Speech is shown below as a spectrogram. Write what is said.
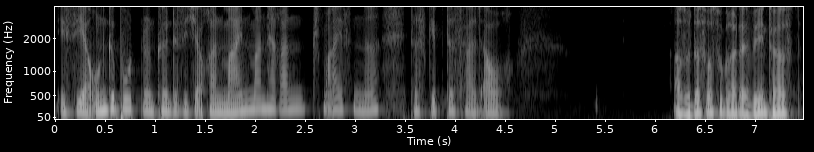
ist sie ja ungebunden und könnte sich auch an meinen Mann heranschmeißen. Ne? Das gibt es halt auch. Also das, was du gerade erwähnt hast,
